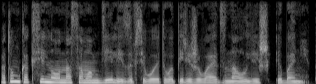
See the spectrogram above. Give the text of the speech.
О том, как сильно он на самом деле из-за всего этого переживает, знал лишь Эбонит.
